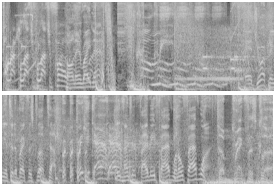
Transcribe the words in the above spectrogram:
Pull out, pull out, your, pull out your phone. Call in right now. Call me. Add your opinion to the Breakfast Club topic. Break it down. 800 585 1051. The Breakfast Club.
